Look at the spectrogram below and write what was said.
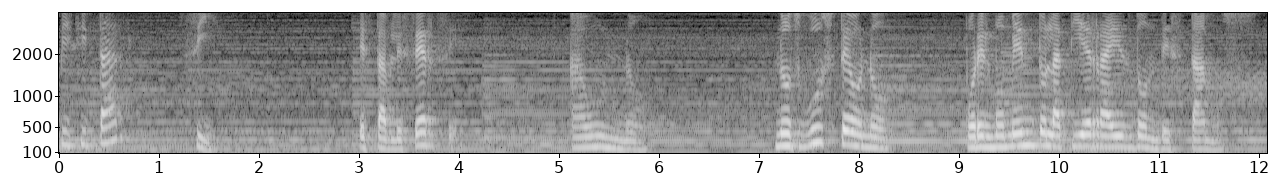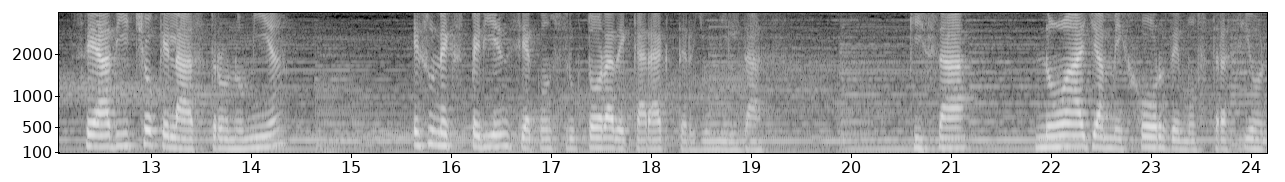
Visitar, sí. Establecerse, aún no. Nos guste o no, por el momento la Tierra es donde estamos. Se ha dicho que la astronomía es una experiencia constructora de carácter y humildad. Quizá no haya mejor demostración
